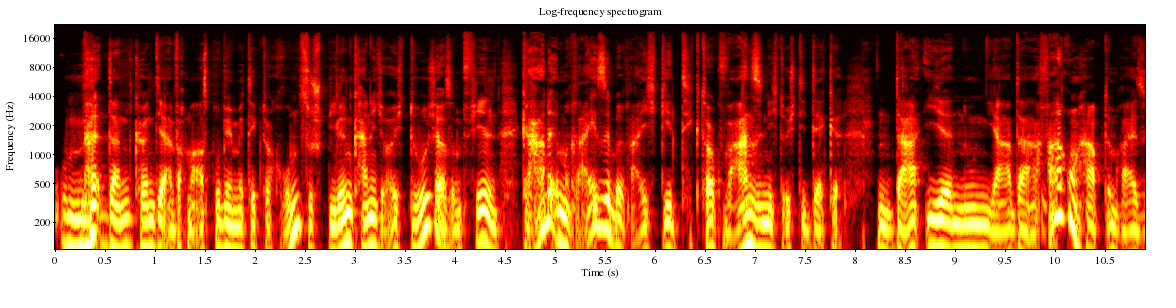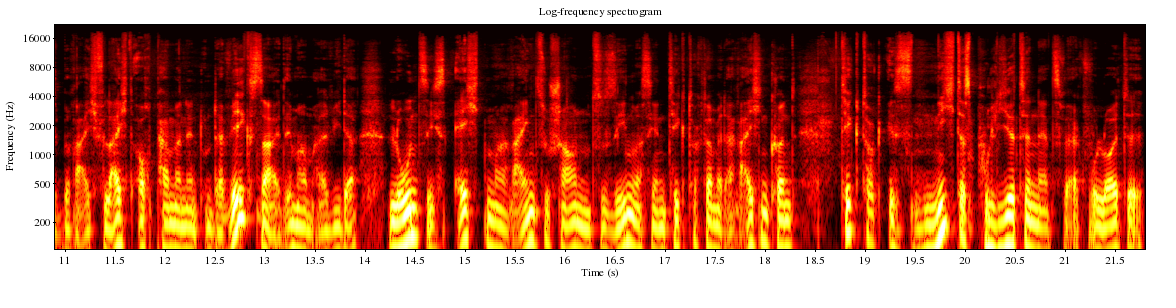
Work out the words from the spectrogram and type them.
um, dann könnt ihr einfach mal ausprobieren, mit TikTok rumzuspielen. Kann ich euch durchaus empfehlen. Gerade im Reisebereich geht TikTok wahnsinnig durch die Decke. Und da ihr nun ja da Erfahrung habt im Reisebereich, vielleicht auch permanent unterwegs seid, immer mal wieder, lohnt sich echt mal reinzuschauen und zu sehen, was ihr in TikTok damit erreichen könnt. TikTok ist nicht das polierte Netzwerk, wo Leute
